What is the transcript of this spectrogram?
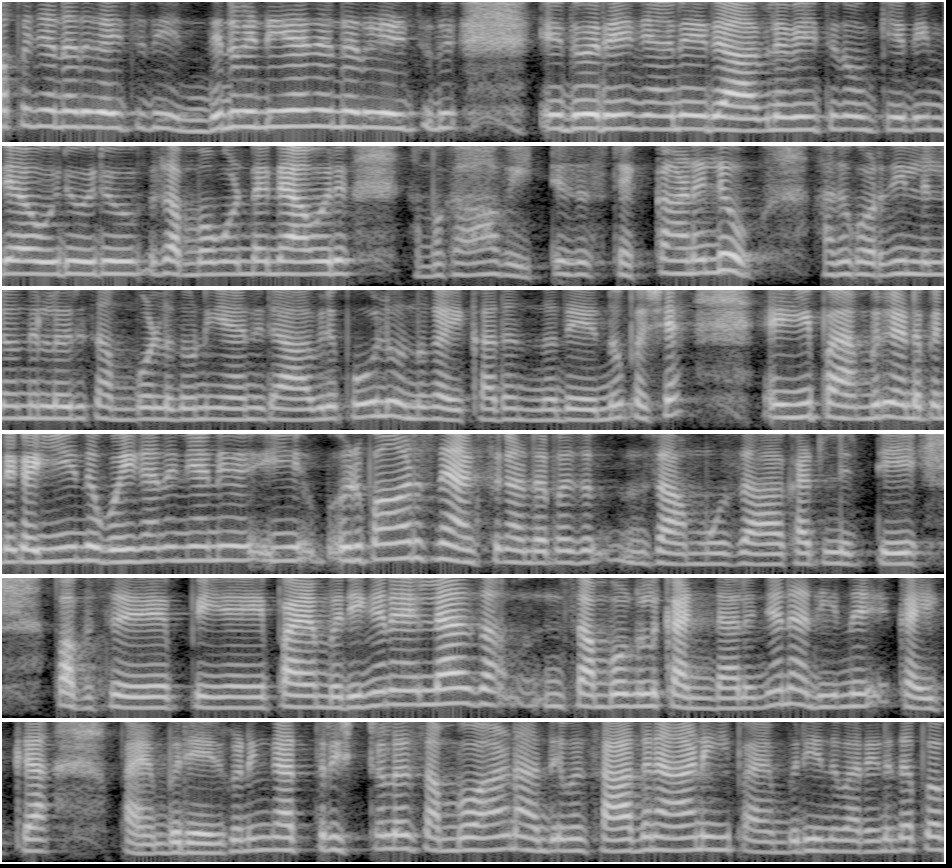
അപ്പം ഞാനത് കഴിച്ചത്? എന്തിനു വേണ്ടിയാണ് ഞാനത് കഴിച്ചത്? ഇതുവരെ ഞാൻ രാവിലെ വെയിറ്റ് നോക്കിയതിന്റെ ആ ഒരു ഒരു സംഭവം കൊണ്ട് തന്നെ ആ ഒരു നമുക്ക് ആ വെയിറ്റ് സ്റ്റെക്കാണല്ലോ അത് കുറഞ്ഞില്ലല്ലോ എന്നുള്ള ഒരു സംഭവം ഉള്ളതുകൊണ്ട് ഞാൻ രാവിലെ പോലും ഒന്നും കഴിക്കാതെ നിന്നതായിരുന്നു. പക്ഷേ ഈ പാമ്പര് കണ്ടപ്പോൾ എന്റെ കയ്യിൽ നിന്ന് പോയി. കാരണം ഞാൻ ഈ ഒരുപാട് സ്നാക്സ് കണ്ടപ്പോൾ സമൂസ കട്ട്ലറ്റ് പപ്സ് പിന്നെ പഴംപൊരി ഇങ്ങനെ എല്ലാ സംഭവങ്ങൾ കണ്ടാലും ഞാൻ അതിൽ നിന്ന് കഴിക്കുക പഴംപൊരി ആയിരിക്കും. എനിക്ക് അത്ര ഇഷ്ടമുള്ള സംഭവമാണ് അത് സാധനമാണ് ഈ പഴംപൊരി എന്ന് പറയുന്നത്. അപ്പോൾ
